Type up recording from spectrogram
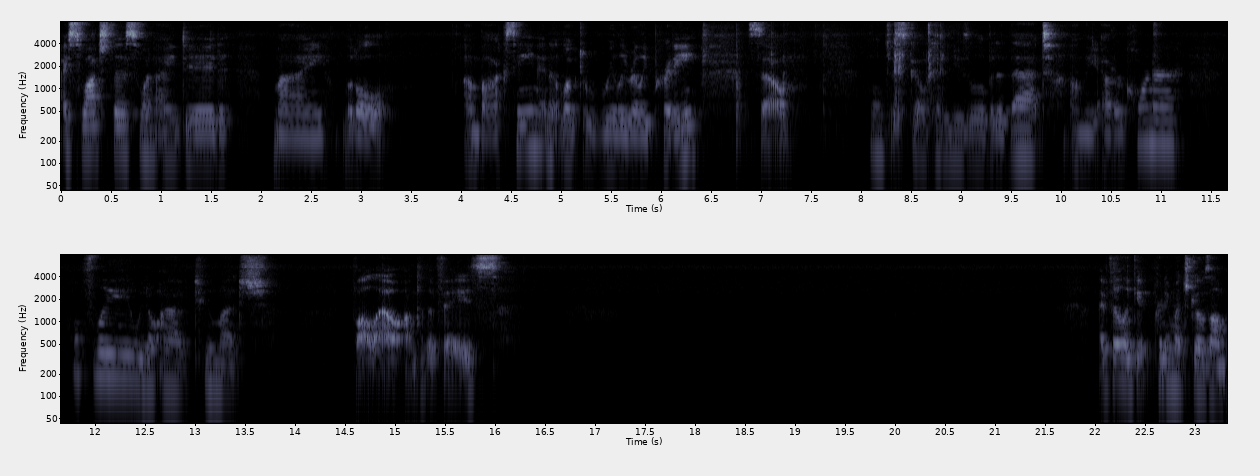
I swatched this when I did my little unboxing and it looked really, really pretty. So we'll just go ahead and use a little bit of that on the outer corner. Hopefully we don't have too much fallout onto the face. I feel like it pretty much goes on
